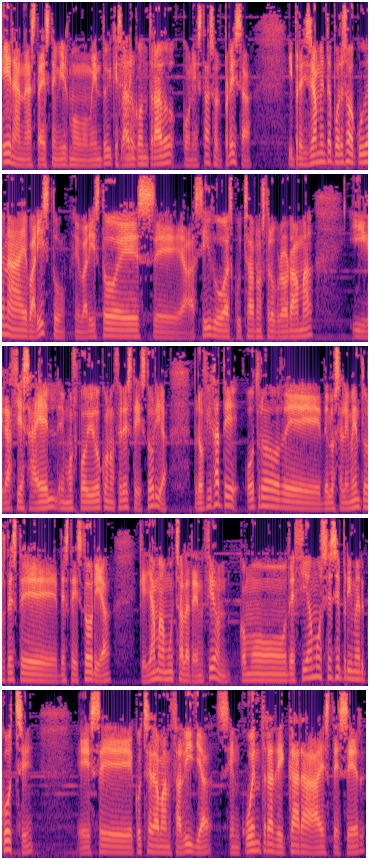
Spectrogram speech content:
eran hasta este mismo momento y que se han encontrado con esta sorpresa. Y precisamente por eso acuden a Evaristo. Evaristo es eh, asiduo a escuchar nuestro programa y gracias a él hemos podido conocer esta historia. Pero fíjate, otro de, de los elementos de, este, de esta historia que llama mucho la atención. Como decíamos, ese primer coche ese coche de avanzadilla se encuentra de cara a este ser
